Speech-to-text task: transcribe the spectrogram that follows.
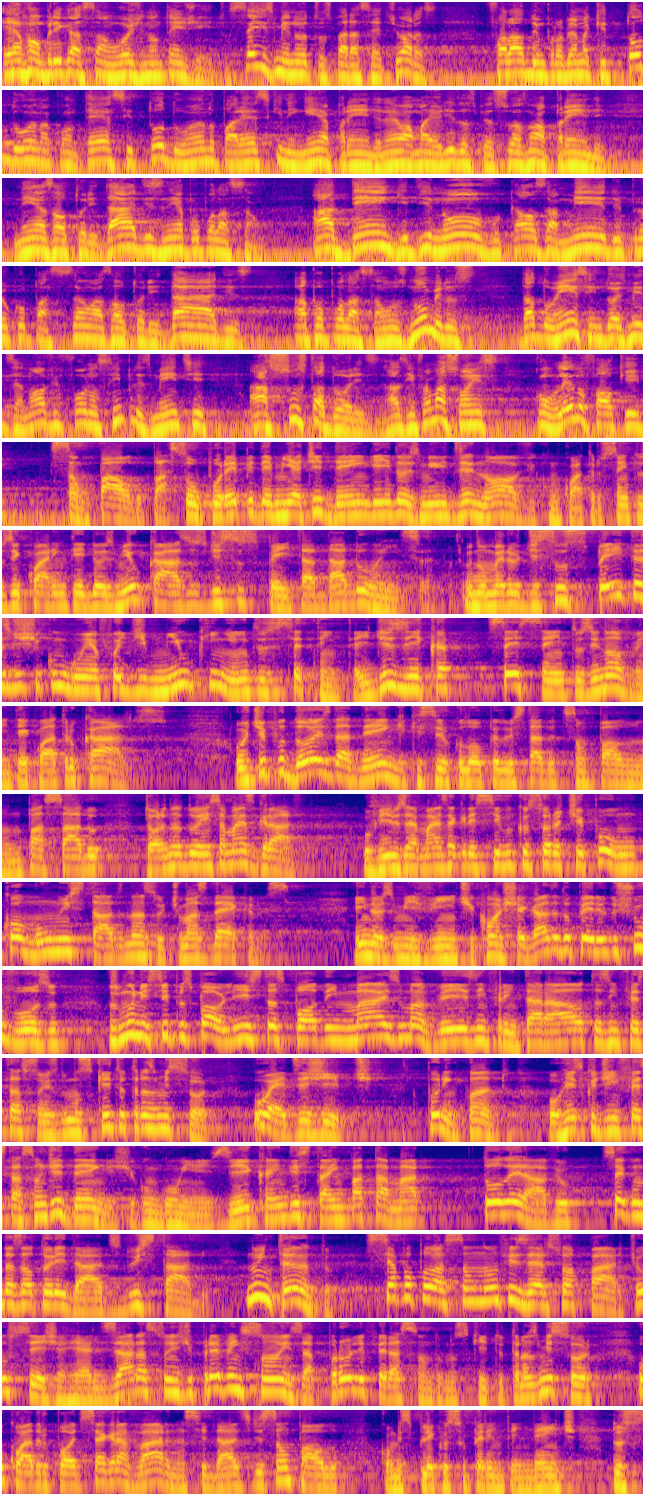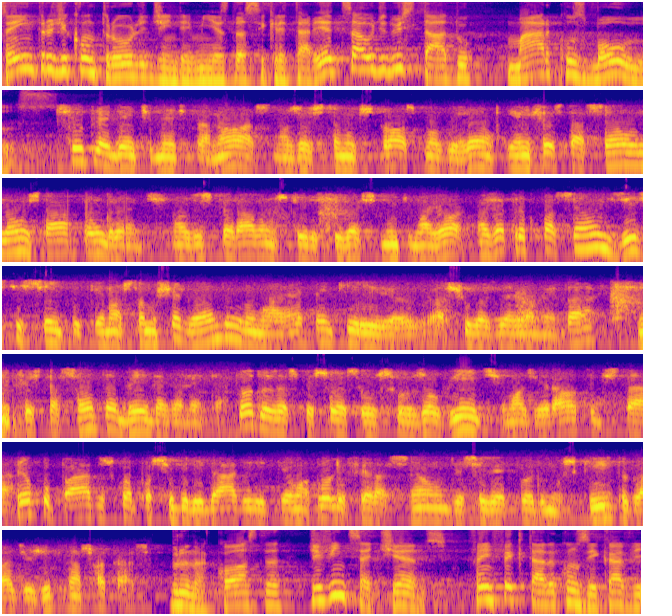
é uma obrigação hoje, não tem jeito. Seis minutos para sete horas, falar de um problema que todo ano acontece, todo ano parece que ninguém aprende, né? A maioria das pessoas não aprende, nem as autoridades, nem a população. A dengue, de novo, causa medo e preocupação às autoridades, à população. Os números da doença em 2019 foram simplesmente assustadores. As informações com Leno Falque. São Paulo passou por epidemia de dengue em 2019, com 442 mil casos de suspeita da doença. O número de suspeitas de chikungunya foi de 1.570 e de zika, 694 casos. O tipo 2 da dengue, que circulou pelo estado de São Paulo no ano passado, torna a doença mais grave. O vírus é mais agressivo que o sorotipo 1, comum no estado nas últimas décadas. Em 2020, com a chegada do período chuvoso, os municípios paulistas podem mais uma vez enfrentar altas infestações do mosquito transmissor, o Aedes aegypti. Por enquanto, o risco de infestação de dengue, chikungunya e zika ainda está em patamar tolerável, segundo as autoridades do estado. No entanto, se a população não fizer sua parte, ou seja, realizar ações de prevenções à proliferação do mosquito transmissor, o quadro pode se agravar nas cidades de São Paulo, como explica o superintendente do Centro de Controle de Endemias da Secretaria de Saúde do Estado, Marcos Boulos. Surpreendentemente para nós, nós já estamos próximos ao verão e a infestação não está tão grande. Nós esperávamos que ele estivesse muito maior, mas a preocupação existe sim, porque nós estamos chegando numa época em que as chuvas devem aumentar, a infestação também deve aumentar. Todas as pessoas, os, os ouvintes, de modo geral, têm que estar preocupados com a possibilidade de ter uma proliferação desse vetor do mosquito, do Aedes aegypti na sua casa. Bruna Costa, de 27 anos, foi infectada com Zika vírus.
